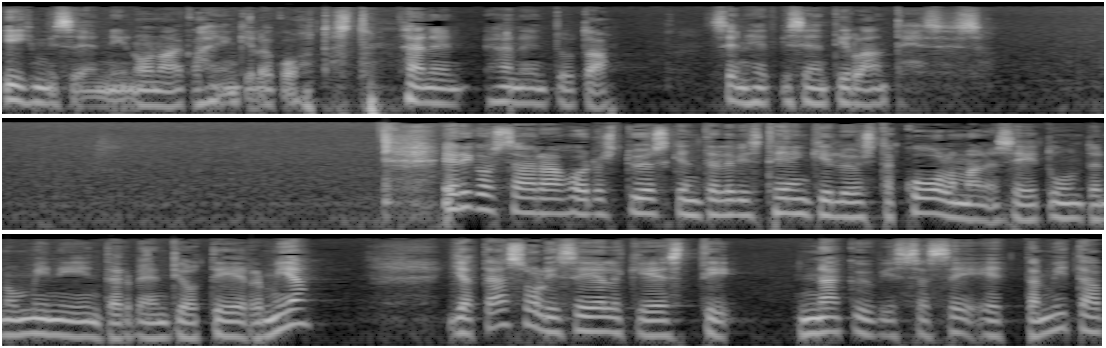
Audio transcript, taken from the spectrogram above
ihmiseen, niin on aika henkilökohtaista. Hänen, hänen tota, sen hetkiseen tilanteeseensa. Erikoissairaanhoidossa työskentelevistä henkilöistä kolmannes ei tuntenut mini-interventiotermiä. Ja tässä oli selkeästi näkyvissä se, että mitä,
